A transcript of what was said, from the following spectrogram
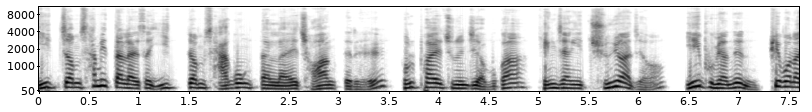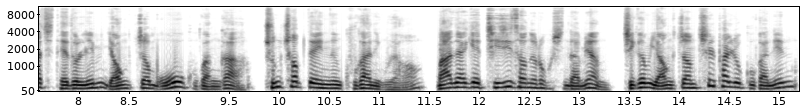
2.32달러에서 2.40달러의 저항대를 돌파해 주는지 여부가 굉장히 중요하죠. 이 부면은 피보나치 되돌림 0.55 구간과 중첩되어 있는 구간이고요. 만약에 지지선으로 보신다면 지금 0.786 구간인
